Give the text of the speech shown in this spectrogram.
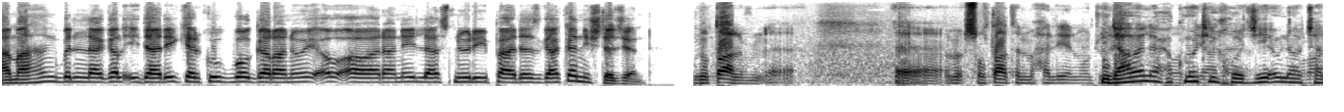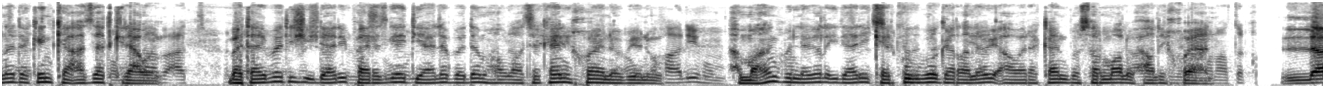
هەماهەنگ بن لەگەڵ ئیدارەی کەرکووک بۆ گەڕانەوەی ئەو ئاوارانەی لە سنووری پارێزگاکە نیشتەجێن. داوا لە حکومەتی خۆجێی ئەو ناوچانە دەکەین کە ئازاد کراون، بە تایبەتیش ئیدارەی پارێزگای دیالە بەدەم هاوڵاتیەکانی خۆیانەوە بێن و هەماهەنگ بن لەگەڵ ئیدارەی کەرکوک بۆ گەڕانەوەی ئاوارەکان بۆ سەر ماڵ و حاڵی خۆیان. لە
